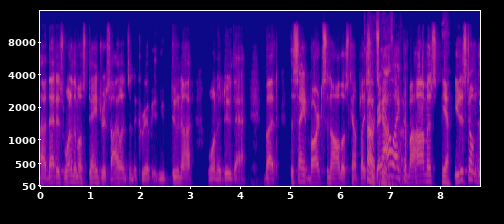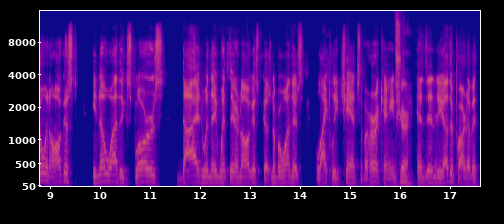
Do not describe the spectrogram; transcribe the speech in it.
Uh, that is one of the most dangerous islands in the Caribbean. You do not want to do that. But the St. Bart's and all those kind of places. Oh, great. I like the Bahamas. Yeah. You just don't go in August. You know why the explorers died when they went there in August? Because number one, there's likely chance of a hurricane. sure, And then the other part of it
